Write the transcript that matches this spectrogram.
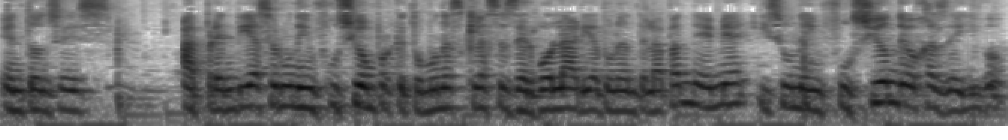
Entonces aprendí a hacer una infusión porque tomé unas clases de herbolaria durante la pandemia, hice una infusión de hojas de higo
